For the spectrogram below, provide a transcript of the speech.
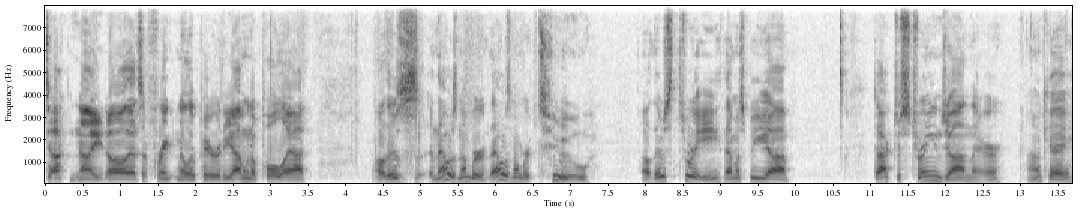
Duck Knight. Oh, that's a Frank Miller parody. I'm gonna pull that. Oh, there's and that was number that was number two. Oh, there's three. That must be uh, Doctor Strange on there. Okay.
